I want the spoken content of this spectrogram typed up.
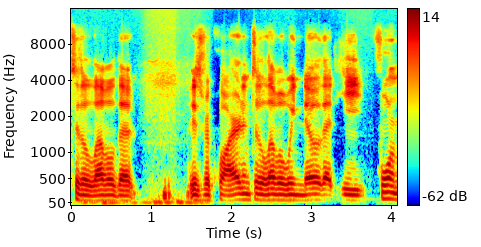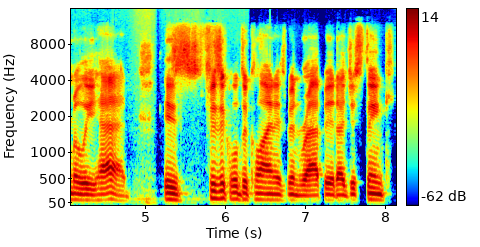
to the level that is required and to the level we know that he formerly had his physical decline has been rapid i just think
